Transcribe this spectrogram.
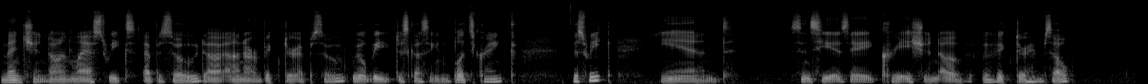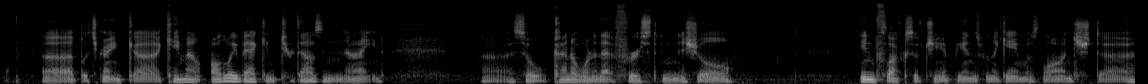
mentioned on last week's episode, uh, on our Viktor episode. We'll be discussing Blitzcrank this week, and since he is a creation of Viktor himself, uh, Blitzcrank uh, came out all the way back in 2009. Uh, so kind of one of that first initial influx of champions when the game was launched. Uh,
